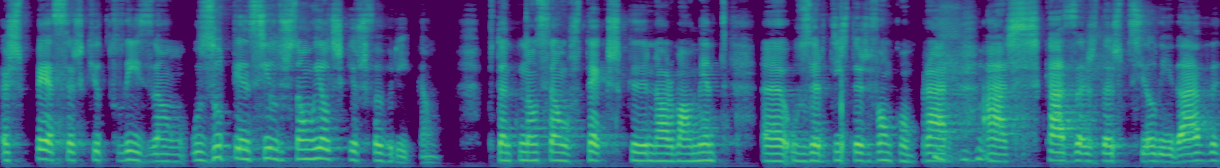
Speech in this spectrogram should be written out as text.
as peças que utilizam, os utensílios são eles que os fabricam. Portanto, não são os techs que normalmente uh, os artistas vão comprar às casas da especialidade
